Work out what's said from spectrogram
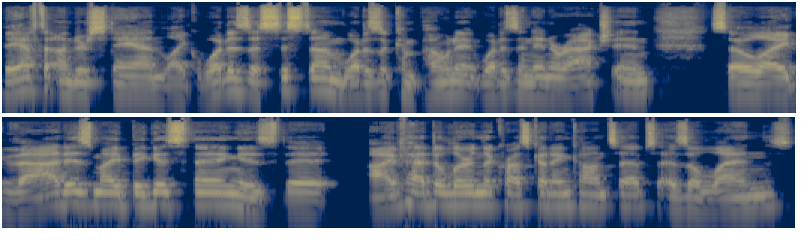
they have to understand, like, what is a system? What is a component? What is an interaction? So, like, that is my biggest thing is that I've had to learn the cross cutting concepts as a lens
